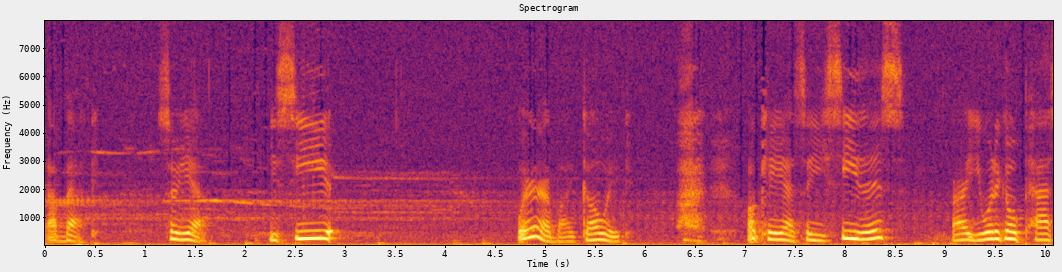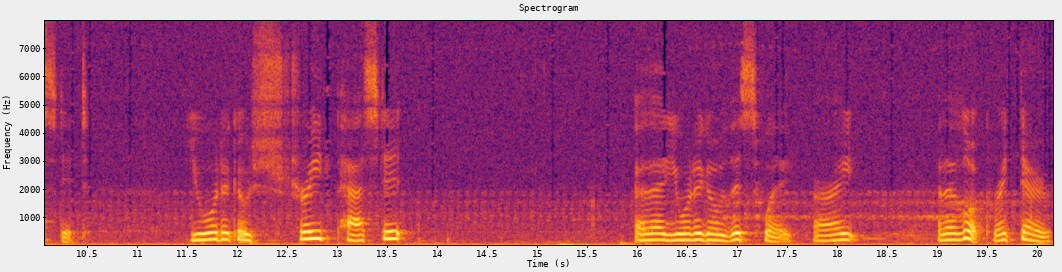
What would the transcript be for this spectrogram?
I'm back. So yeah, you see, where am I going? okay, yeah, so you see this? Alright, you want to go past it. You want to go straight past it. And then you want to go this way, alright? And then look, right there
